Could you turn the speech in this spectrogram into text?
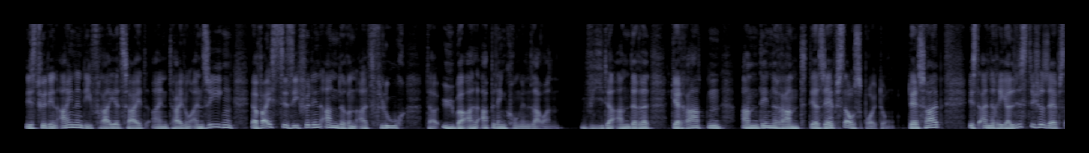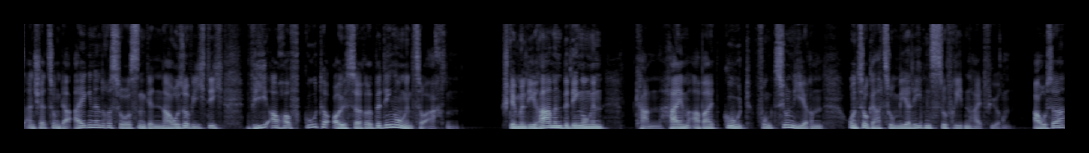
Ist für den einen die freie Zeiteinteilung ein Segen, erweist sie sich für den anderen als Fluch, da überall Ablenkungen lauern. Wieder andere geraten an den Rand der Selbstausbeutung. Deshalb ist eine realistische Selbsteinschätzung der eigenen Ressourcen genauso wichtig, wie auch auf gute äußere Bedingungen zu achten. Stimmen die Rahmenbedingungen, kann Heimarbeit gut funktionieren und sogar zu mehr Lebenszufriedenheit führen. Außer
